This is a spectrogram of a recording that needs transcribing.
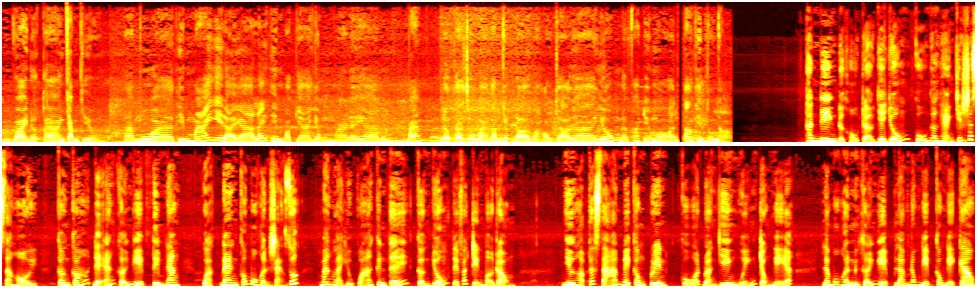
Vay được à, trăm triệu, à, mua thêm máy với lại à, lấy thêm vật gia dụng à, để à, buôn bán. Được à, sự quan tâm giúp đỡ và hỗ trợ à, vốn để phát triển mô hình, tăng thêm thu nhập. Thanh niên được hỗ trợ vay vốn của Ngân hàng Chính sách Xã hội cần có đề án khởi nghiệp tiềm năng hoặc đang có mô hình sản xuất mang lại hiệu quả kinh tế cần vốn để phát triển mở rộng. Như hợp tác xã Mekong Green của đoàn viên Nguyễn Trọng Nghĩa là mô hình khởi nghiệp làm nông nghiệp công nghệ cao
